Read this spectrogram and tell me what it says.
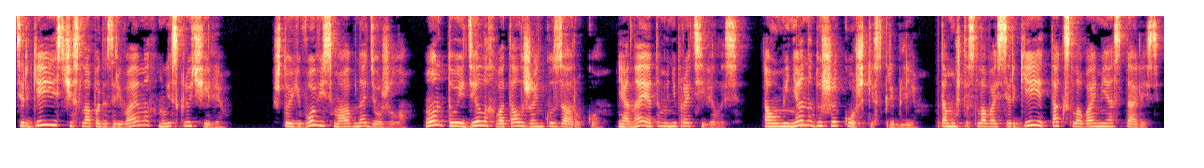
Сергея из числа подозреваемых мы исключили, что его весьма обнадежило. Он то и дело хватал Женьку за руку, и она этому не противилась. А у меня на душе кошки скребли, потому что слова Сергея так словами и остались.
